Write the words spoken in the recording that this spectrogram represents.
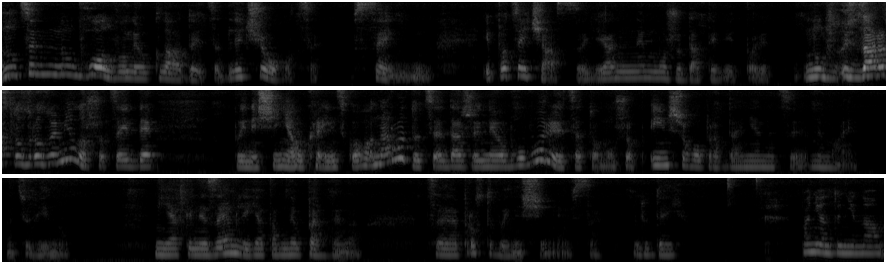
Ну, це ну, в голову не вкладається. Для чого це? Все. І по цей час я не можу дати відповідь. Ну, зараз то зрозуміло, що це йде винищення українського народу, це навіть не обговорюється, тому що іншого оправдання на це немає, на цю війну ніякі не землі, я там не впевнена. Це просто винищення і все людей. Пані Антоніна,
